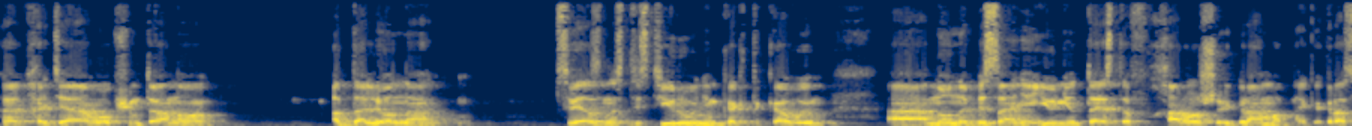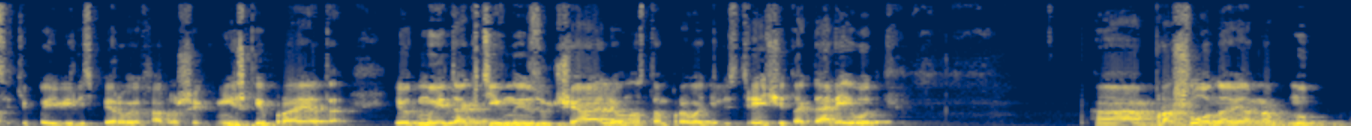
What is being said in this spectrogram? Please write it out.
хотя, в общем-то, оно отдаленно связано с тестированием как таковым, а, но написание юнит-тестов хорошие, грамотные, как раз таки появились первые хорошие книжки про это. И вот мы это активно изучали, у нас там проводились встречи и так далее. И вот а, прошло, наверное, ну,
